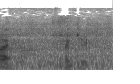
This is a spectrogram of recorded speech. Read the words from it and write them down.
Hi, thank you.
